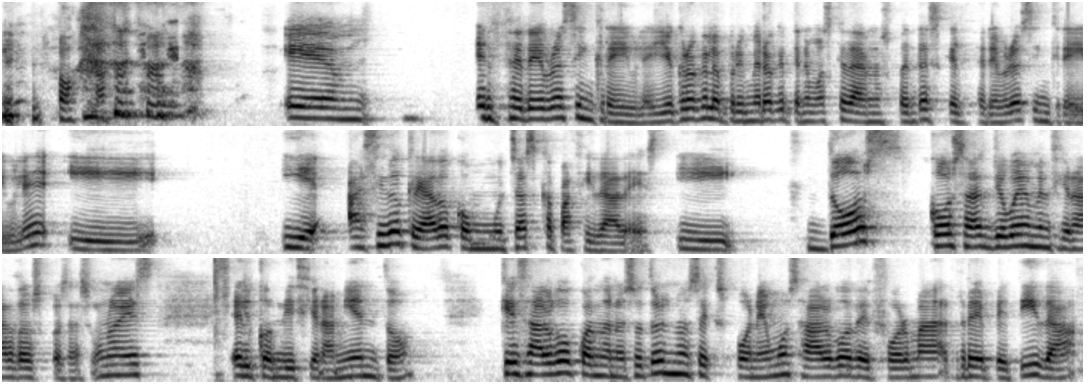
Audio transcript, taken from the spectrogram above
Em, el cerebro es increíble. Yo creo que lo primero que tenemos que darnos cuenta es que el cerebro es increíble y, y ha sido creado con muchas capacidades. Y dos cosas, yo voy a mencionar dos cosas. Uno es el condicionamiento, que es algo cuando nosotros nos exponemos a algo de forma repetida,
